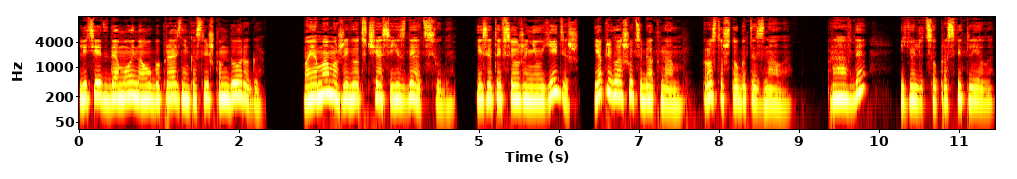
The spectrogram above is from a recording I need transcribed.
Лететь домой на оба праздника слишком дорого. Моя мама живет в часе езды отсюда. Если ты все же не уедешь, я приглашу тебя к нам, просто чтобы ты знала». «Правда?» — ее лицо просветлело.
